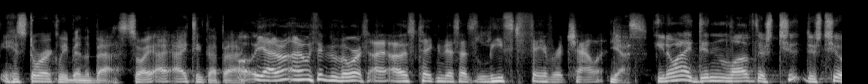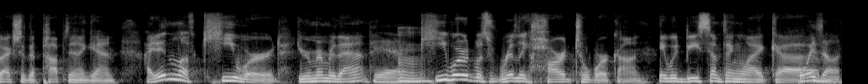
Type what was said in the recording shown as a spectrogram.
historically been the best. So I, I, I take that back. Oh yeah, I don't, I don't think they're the worst. I, I was taking this as least favorite challenge. Yes. You know what I didn't love? There's two. There's two actually that popped in again. I didn't love keyword. Do you remember that? Yeah. Keyword was really hard to work on. It would be something like um, Boyzone.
